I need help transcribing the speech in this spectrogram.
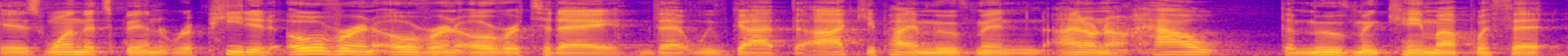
is one that's been repeated over and over and over today that we've got the Occupy movement. And I don't know how the movement came up with it.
